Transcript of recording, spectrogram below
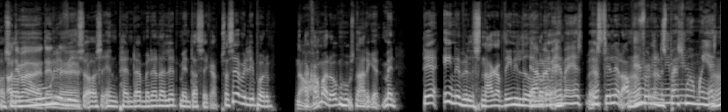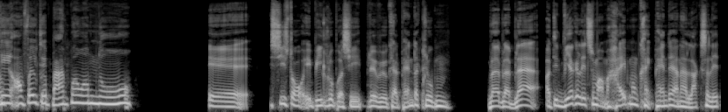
Og så det var den, muligvis øh... også en panda, men den er lidt mindre sikker. Så ser vi lige på det. Nå. Der kommer et åbent hus snart igen. Men det, jeg egentlig ville snakke om, det egentlig leder Ja, mig men, derhen. men jeg, jeg, stiller et Ja. opfølgende spørgsmål. Må jeg Ja. stille opfølgende spørgsmål om noget? Øh, sidste år i Bilklub-regi blev vi jo kaldt Panda-klubben. Bla, bla, bla. Og det virker lidt som om, hypen omkring pandaerne har lagt sig lidt.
